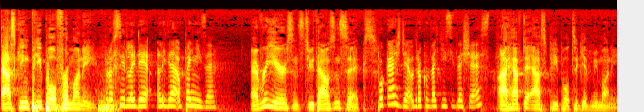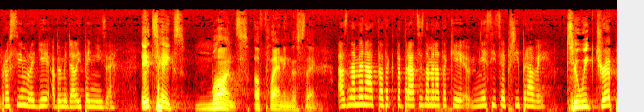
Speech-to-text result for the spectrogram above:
Asking people for money. Prosit lidi, lidé o peníze. Every year since 2006, Pokaždé od roku 2006 I have to ask people to give me money. prosím lidi, aby mi dali peníze. It takes months of planning this thing. A znamená, ta, ta, práce znamená taky měsíce přípravy. Two week trip,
